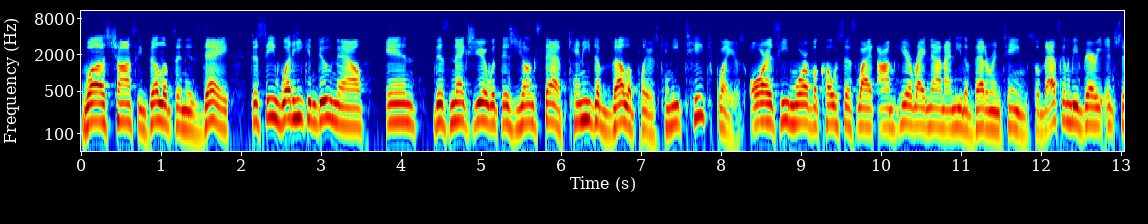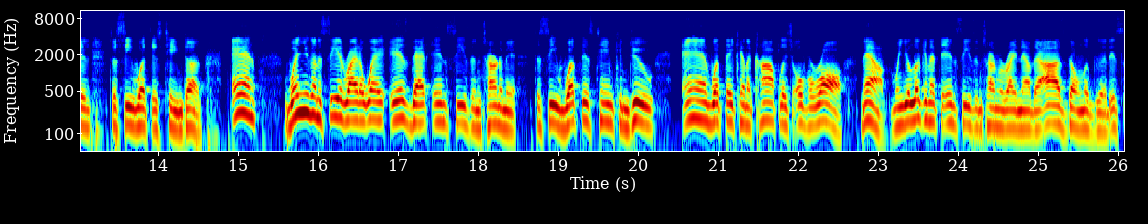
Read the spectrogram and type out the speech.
was Chauncey Billups in his day to see what he can do now in this next year with this young staff? Can he develop players? Can he teach players? Or is he more of a coach that's like, I'm here right now and I need a veteran team? So that's going to be very interesting to see what this team does. And when you're going to see it right away is that in season tournament to see what this team can do and what they can accomplish overall. Now, when you're looking at the in season tournament right now, their odds don't look good. It's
